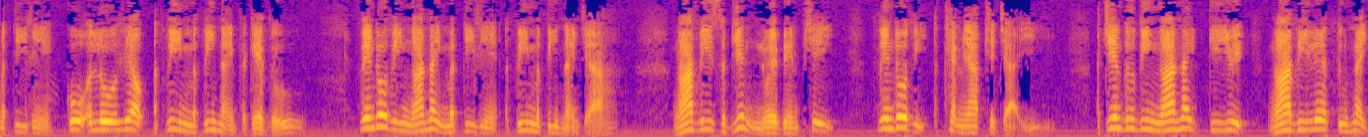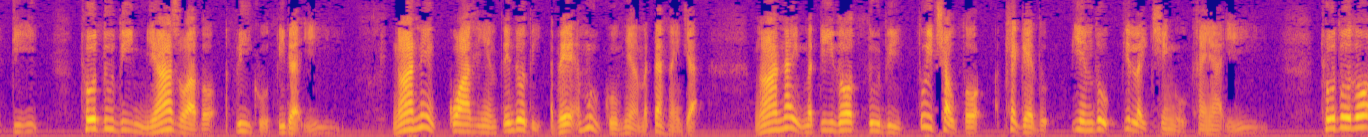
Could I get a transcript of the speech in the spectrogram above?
မတည်လျင်ကိုအလိုအလျောက်အသီးမသီးနိုင်တကဲ့သို့သင်တို့သည်ငါ၌မတည်လျင်အသီးမသီးနိုင်ကြငါသည်စပြစ်နွယ်ပင်ဖြစ်သင်တို့သည်အခက်များဖြစ်ကြ၏ အကျဉ်သူသည်ငါ၌တည်၍ငါသည်လည်းသူ၌တည်ထိုသူသည်များစွာသောအသီးကိုတည်တတ်၏ငါနှင့်ကြွာလျင်သင်တို့သည်အဘယ်အမှုကိုမျှမတတ်နိုင်ကြငါ၌မတည်သောသူသည်တွေးချောက်သောအခက်ကဲ့သို့ပြင်သို့ပြစ်လိုက်ခြင်းကိုခံရ၏ထိုသို့သော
